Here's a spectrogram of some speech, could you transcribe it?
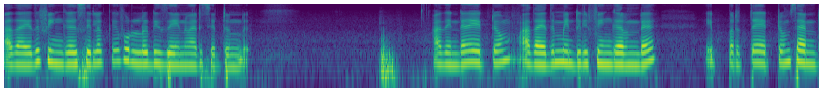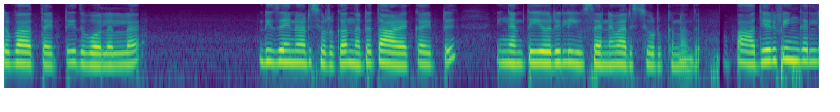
അതായത് ഫിംഗേഴ്സിലൊക്കെ ഫുള്ള് ഡിസൈൻ വരച്ചിട്ടുണ്ട്. അതിന്റെ ഏറ്റവും അതായത് മിഡിൽ ഫിംഗറിന്റെ ഇപ്പുറത്തെ ഏറ്റവും സെന്റർ ഭാഗത്തായിട്ട് ഇതുപോലെയുള്ള ഡിസൈൻ വരച്ചു കൊടുക്കുക. എന്നിട്ട് താഴേക്കായിട്ട് ഇങ്ങനത്തെ ഈ ഒരു ലീവ്സ് തന്നെ വരച്ചു കൊടുക്കുന്നത്. അപ്പോൾ ആദ്യം ഒരു ഫിംഗറിൽ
